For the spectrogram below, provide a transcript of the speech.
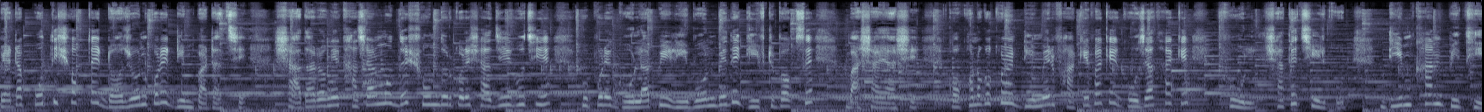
বেটা প্রতি সপ্তাহে ডজন করে ডিম পাঠাচ্ছে। সাদা রঙের খাঁচার মধ্যে সুন্দর করে সাজিয়ে গুছিয়ে উপরে গোলাপি রিবন বেঁধে গিফট বক্সে বাসায় আসে। কখনো কখনো ডিমের ফাঁকে ফাঁকে গোজা থাকে ফুল, সাথে চিরকুট। ডিম খান পিথি,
